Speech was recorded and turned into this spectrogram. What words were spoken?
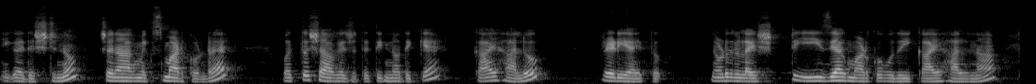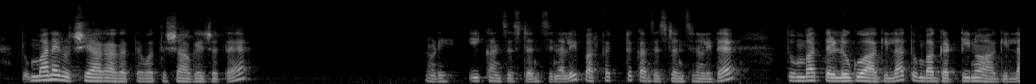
ಈಗ ಇದಿಷ್ಟು ಚೆನ್ನಾಗಿ ಮಿಕ್ಸ್ ಮಾಡಿಕೊಂಡ್ರೆ ಒತ್ತು ಶಾವಿಗೆ ಜೊತೆ ತಿನ್ನೋದಕ್ಕೆ ಕಾಯಿ ಹಾಲು ರೆಡಿ ಆಯಿತು. ನೋಡಿದ್ರಲ್ಲ ಎಷ್ಟು ಈಸಿಯಾಗಿ ಮಾಡ್ಕೋಬೋದು ಈ ಕಾಯಿ ಹಾಲನ್ನ. ತುಂಬಾ ರುಚಿಯಾಗುತ್ತೆ ಒತ್ತು ಶಾವಿಗೆ ಜೊತೆ. ನೋಡಿ, ಈ ಕನ್ಸಿಸ್ಟೆನ್ಸಿನಲ್ಲಿ ಪರ್ಫೆಕ್ಟ್ ಕನ್ಸಿಸ್ಟೆನ್ಸಿನಲ್ಲಿದೆ ತುಂಬ ತೆಳುಗೂ ಆಗಿಲ್ಲ, ತುಂಬ ಗಟ್ಟಿನೂ ಆಗಿಲ್ಲ.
